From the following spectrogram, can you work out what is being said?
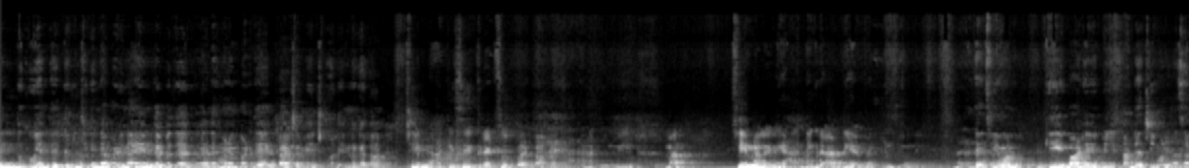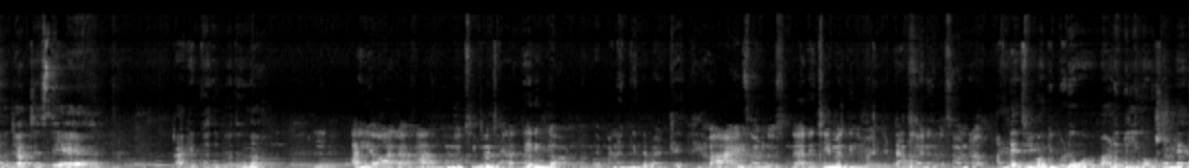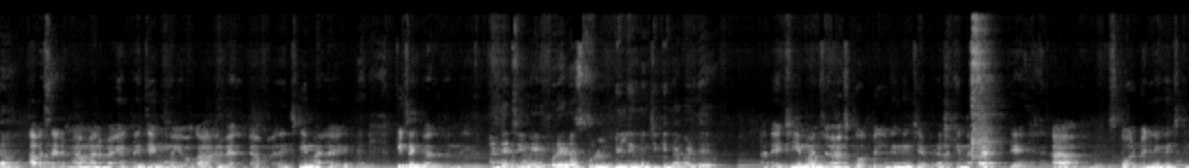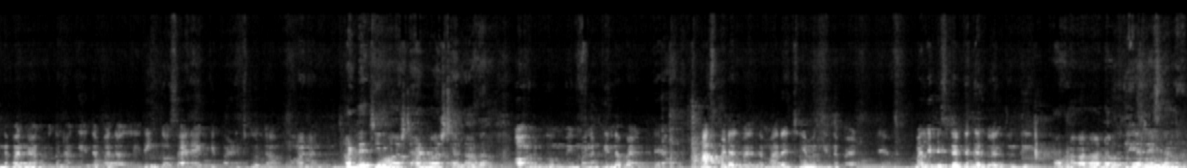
ఎందుకు ఎంత ఎత్తు నుంచి కింద పడినా ఏం దెబ్బ తగ్గదు అదే మనం పడితే ఫ్రాక్చర్ వేయించుకోలేదు కదా చీమలకి సీక్రెట్ సూపర్ పవర్ ఉంటుంది. మన చీమలకి యాంటీ గ్రావిటీ ఎఫెక్ట్ ఉంటుంది. అంటే చీమకి బాడీ అంటే చీమలు మసాలా జాబ్ చేస్తే రాకెట్ కదిలిపోతుందా? అయ్యో అలా కాదు. చీమ చాలా తేలిగ్గా ఉంటుంది. మనం కింద పడితే బాగా సౌండ్ వస్తుంది. అదే చీమ కింద పడితే టప్ అని కూడా అంటే చీమకి ఇప్పుడు బాడీ బిల్డింగ్ అవసరం లేదా? అవసరమా మనమైతే జిమ్ యోగా అని వెళ్తాము అదే చీమలు అయితే కిచెన్కి వెళ్తుంది. అంటే చీమ ఎప్పుడైనా స్కూల్ బిల్డింగ్ నుంచి కింద పడితే? అదే చీమ స్కూల్ బిల్డింగ్ నుంచి ఎప్పుడైనా కింద పడితే స్కూల్ బిల్డింగ్ నుంచి కింద పడినా కూడా నాకు ఏ దెబ్బ తగలేదు. ఇంకోసారి ఎక్కి పడి చూద్దాము అని అంటే చీమ స్టాండ్ మాస్టర్ లాగా? అవును భూమి మనం కింద పడితే హాస్పిటల్ వెళ్తాం. అదే చీమ కింద పడితే మళ్ళీ బిస్కెట్ దగ్గరికి వెళ్తుంది. అవునా నా డౌట్ క్లియర్ చేసినందుకు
